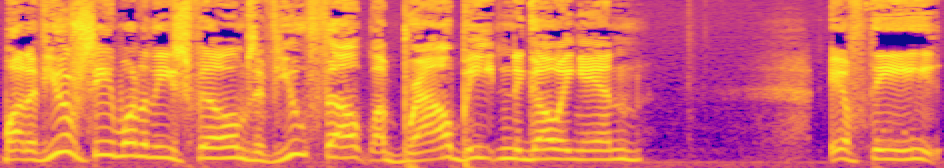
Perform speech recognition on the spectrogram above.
But if you've seen one of these films, if you felt browbeaten to going in, if the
